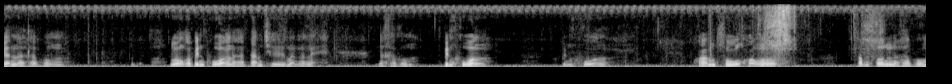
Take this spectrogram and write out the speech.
กันนะครับ ผมรวงก็เป็นพวงนะครับ ตามชื่อมันนั่นแหละนะครับ ผมเป็นพวงเป็นพวง ความสูงของลำต้นนะครับ ผม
